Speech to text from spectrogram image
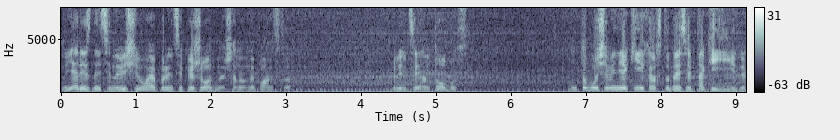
Ну я різниці не відчуваю, в принципі, жодної, шановне панство. Блін, цей автобус. Ну, тому що він як їхав 110, так і їде.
